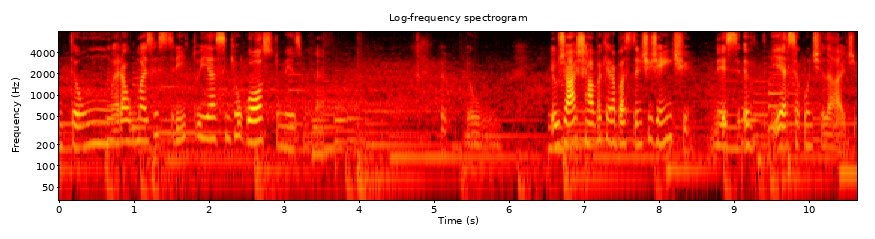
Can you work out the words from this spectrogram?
Então, era algo mais restrito e é assim que eu gosto mesmo, né? eu, eu, eu já achava que era bastante gente nesse essa quantidade,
